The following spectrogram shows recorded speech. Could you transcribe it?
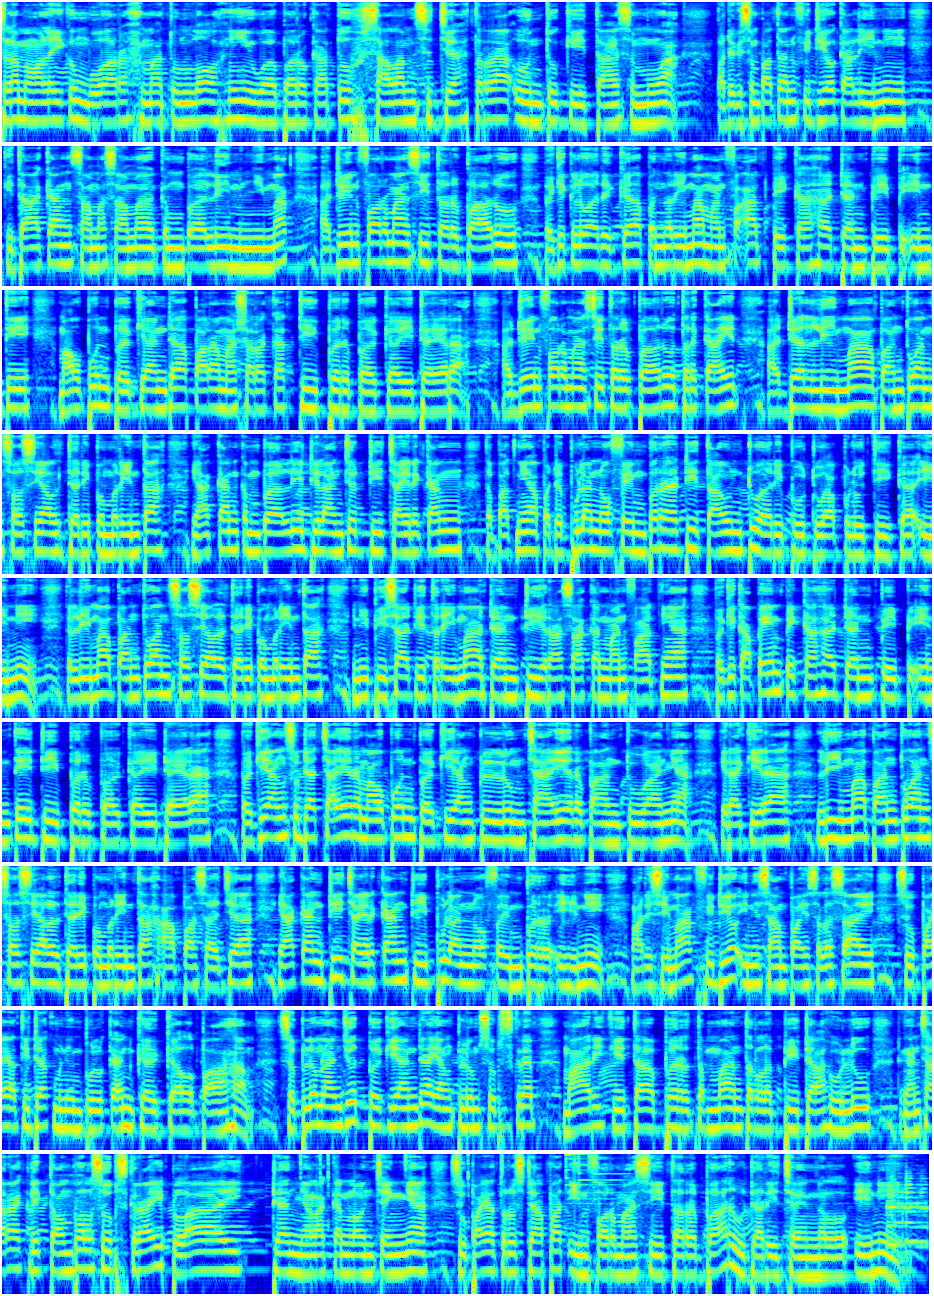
Assalamualaikum warahmatullahi wabarakatuh. Salam sejahtera untuk kita semua. Pada kesempatan video kali ini Kita akan sama-sama kembali menyimak. Ada informasi terbaru Bagi keluarga penerima manfaat PKH dan BPNT Maupun bagi anda para masyarakat di berbagai daerah. Ada informasi terbaru terkait Ada lima bantuan sosial dari pemerintah yang akan kembali dilanjut dicairkan tepatnya pada bulan November di tahun 2023 ini. Kelima bantuan sosial dari pemerintah ini bisa diterima dan dirasakan manfaatnya bagi KPM, PKH dan BPNT di berbagai daerah bagi yang sudah cair maupun bagi yang belum cair bantuannya. Kira-kira lima bantuan sosial dari pemerintah apa saja yang akan dicairkan di bulan November ini. Mari simak video ini sampai selesai supaya tidak menimbulkan gagal paham. Sebelum lanjut bagi Anda yang belum subscribe, mari kita berteman terlebih dahulu dengan cara klik tombol subscribe, like, dan nyalakan loncengnya supaya terus dapat informasi terbaru dari channel ini.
